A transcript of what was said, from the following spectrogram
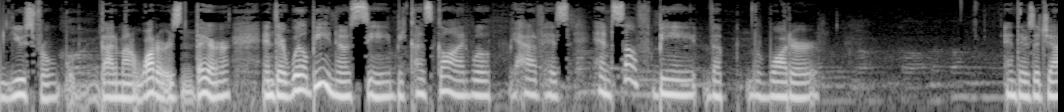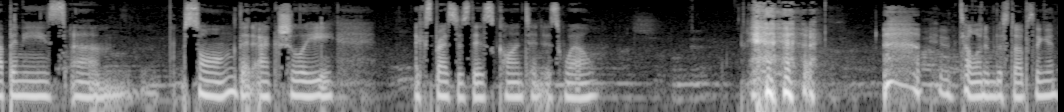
use for that amount of water isn't there, and there will be no sea because God will have His Himself be the, the water. And there's a Japanese um, song that actually expresses this content as well. telling him to stop singing.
